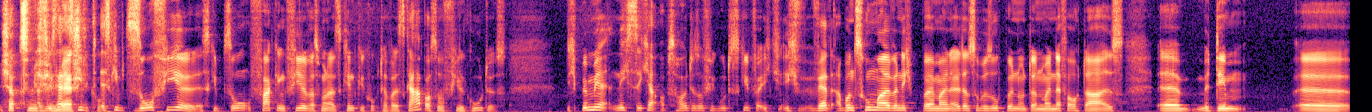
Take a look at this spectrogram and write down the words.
Ich habe ziemlich Also viel es, gibt, geguckt. es gibt so viel, es gibt so fucking viel, was man als Kind geguckt hat, weil es gab auch so viel Gutes. Ich bin mir nicht sicher, ob es heute so viel Gutes gibt, weil ich, ich werde ab und zu mal, wenn ich bei meinen Eltern zu Besuch bin und dann mein Neffe auch da ist, äh, mit dem äh,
